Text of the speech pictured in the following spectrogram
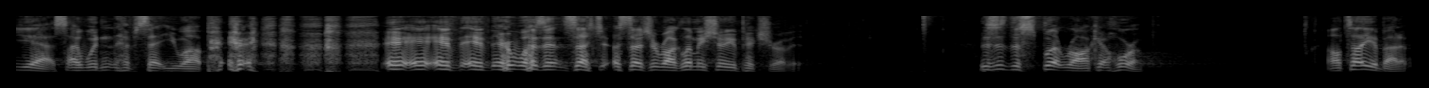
Yes, I wouldn't have set you up if, if there wasn't such, such a rock. Let me show you a picture of it. This is the split rock at Horeb. I'll tell you about it.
